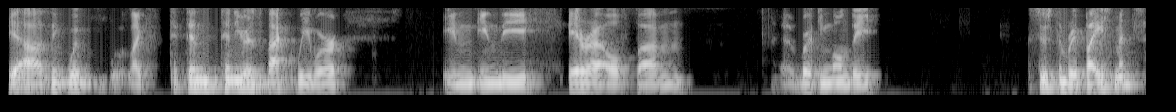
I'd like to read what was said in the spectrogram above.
Yeah, I think we like 10, 10 years back we were in in the era of um, uh, working on the system replacements.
